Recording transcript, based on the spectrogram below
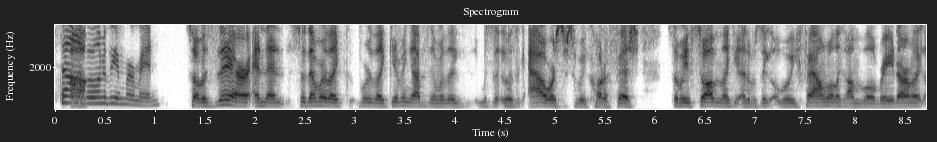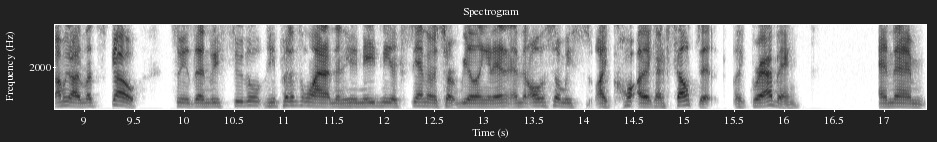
Stop, Um, I want to be a mermaid. So I was there, and then so then we're like we're like giving up. Then we're like it was it was like hours, so we caught a fish. So we saw them like and it was like we found one like on the little radar. I'm like, oh my god, let's go. So we, then we threw the he put up the line, and then he made me like stand there and start reeling it in. And then all of a sudden we I caught like I felt it like grabbing, and then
